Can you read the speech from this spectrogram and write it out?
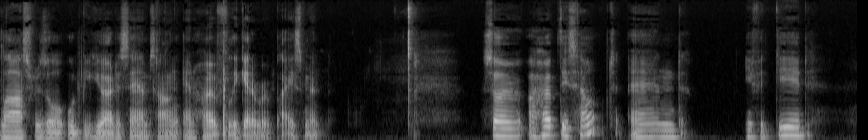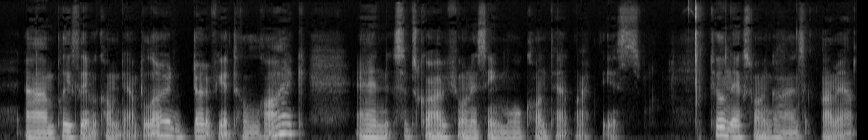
last resort would be go to Samsung and hopefully get a replacement. So I hope this helped, and if it did, um, please leave a comment down below. Don't forget to like and subscribe if you want to see more content like this. Till next one, guys, I'm out.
